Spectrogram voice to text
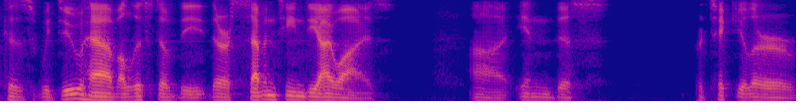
Because we do have a list of the there are 17 DIYs uh, in this particular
